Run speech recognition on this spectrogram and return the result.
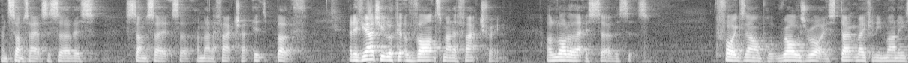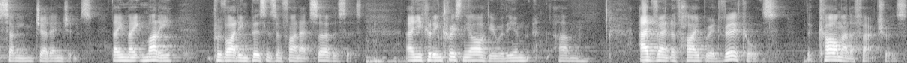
and some say it's a service, some say it's a, a manufacturer. It's both. And if you actually look at advanced manufacturing, a lot of that is services. For example, Rolls-Royce don't make any money selling jet engines. They make money providing business and finance services. And you could increasingly argue with the um, advent of hybrid vehicles that car manufacturers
